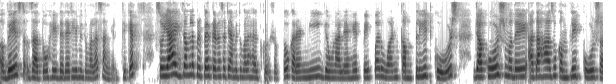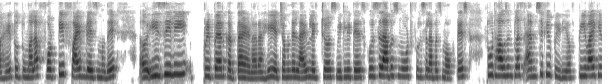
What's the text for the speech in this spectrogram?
वेस्ट जातो हे डायरेक्टली मी तुम्हाला सांगेन. ठीक आहे? सो या एक्झामला प्रिपेअर करण्यासाठी आम्ही तुम्हाला हेल्प करू शकतो. कारण मी घेऊन आले आहेत पेपर वन कंप्लीट कोर्स ज्या कोर्समध्ये आता हा जो कंप्लीट कोर्स आहे तो तुम्हाला फोर्टी फाईव्ह डेजमध्ये इझिली प्रिपेअर करता येणार आहे. याच्यामध्ये live lectures weekly test full syllabus notes full syllabus mock test two thousand plus MCQ PDF P Y Q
